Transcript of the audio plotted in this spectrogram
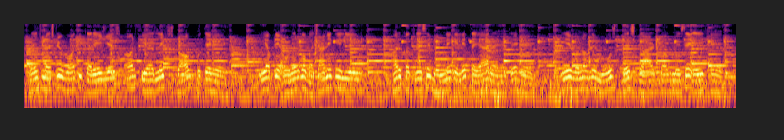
फ्रेंच मैस्टिव बहुत ही करेजियस और फियरलेस डॉग होते हैं। ये अपने ओनर को बचाने के लिए, हर खतरे से भिड़ने के लिए तैयार रहते हैं। ये one of the most best guard dog में से एक है।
